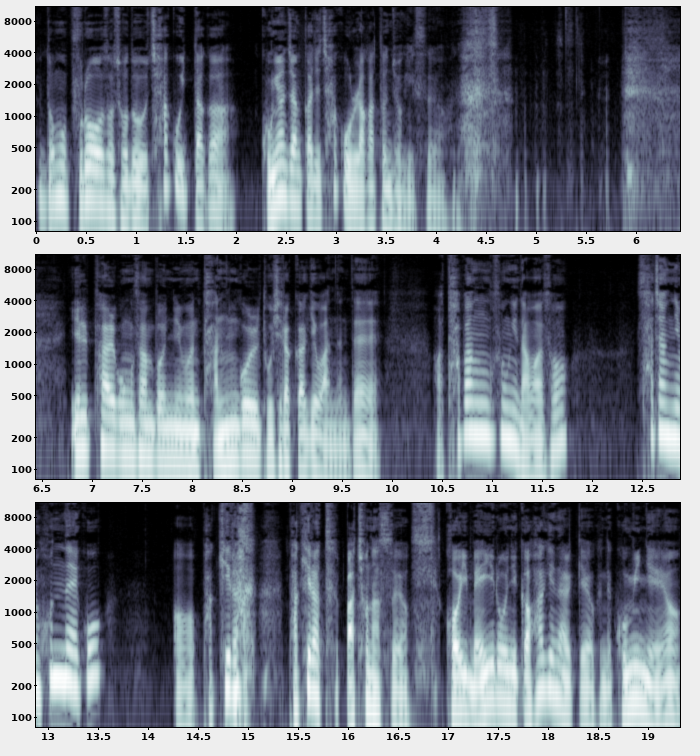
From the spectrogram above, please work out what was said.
너무 부러워서 저도 차고 있다가 공연장까지 차고 올라갔던 적이 있어요. 1803번님은 단골 도시락 가게 왔는데 아, 타방송이 나와서 사장님 혼내고 어, 바퀴라 바퀴라트 맞춰놨어요. 거의 매일 오니까 확인할게요. 근데 고민이에요.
